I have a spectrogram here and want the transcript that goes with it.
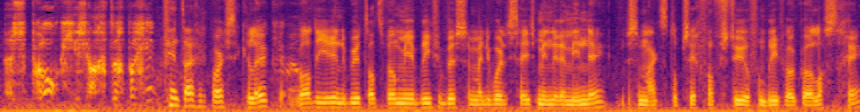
Een sprookjesachtig begin. Ik vind het eigenlijk hartstikke leuk. We hadden hier in de buurt altijd wel meer brievenbussen, maar die worden steeds minder en minder. Dus dat maakt het op zich van versturen van brieven ook wel lastiger.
